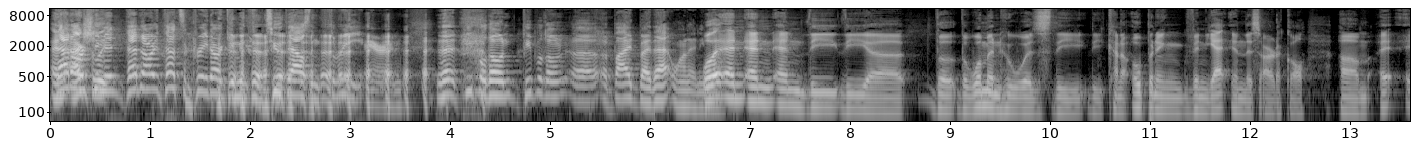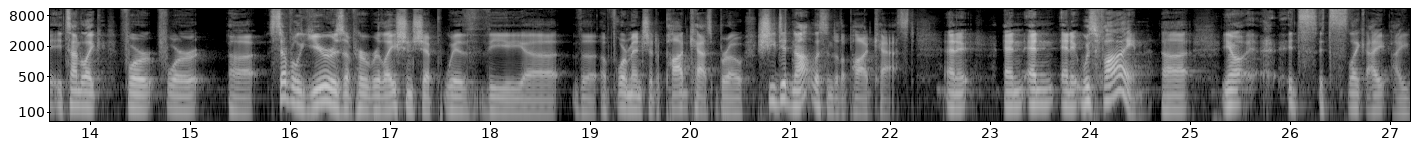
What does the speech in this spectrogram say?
and that actually- argument that that's a great argument from 2003, Aaron. That people don't people don't uh, abide by that one anymore. Well, and and and the the uh, the the woman who was the the kind of opening vignette in this article, um, it, it sounded like for for uh, several years of her relationship with the uh, the aforementioned podcast bro, she did not listen to the podcast, and it and and and it was fine. Uh, you know, it's it's like I I,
